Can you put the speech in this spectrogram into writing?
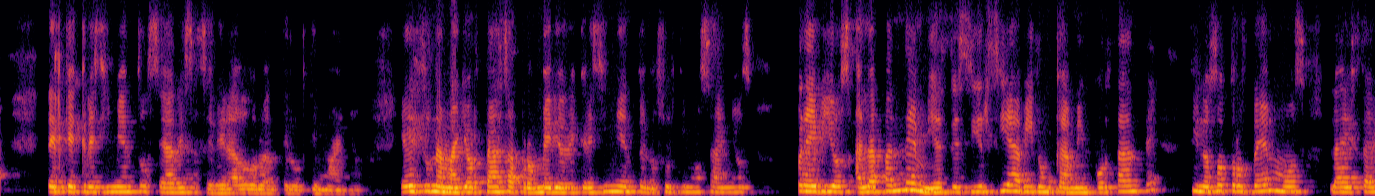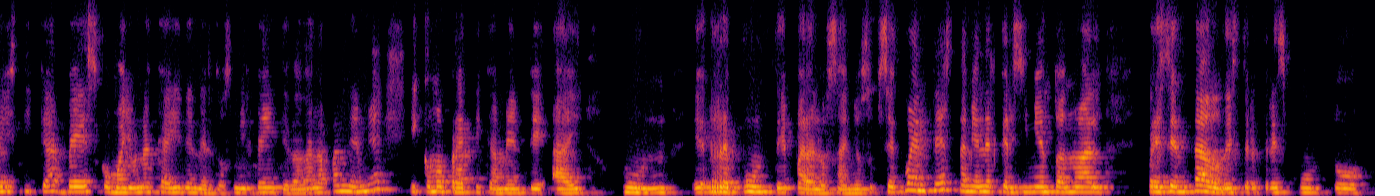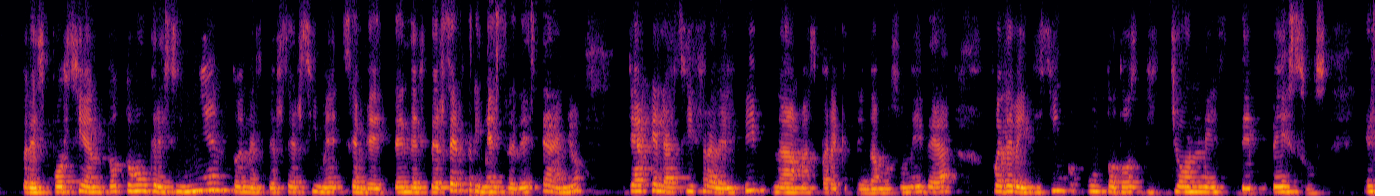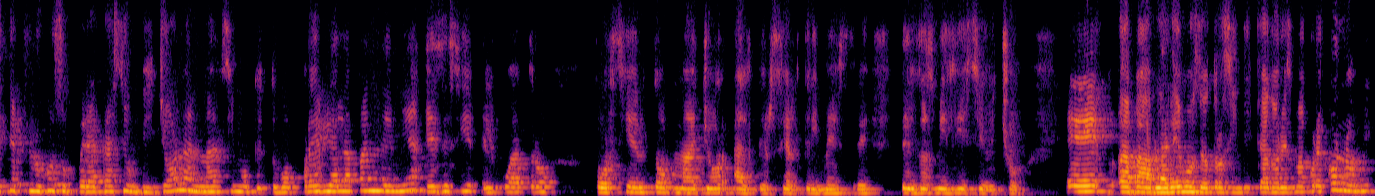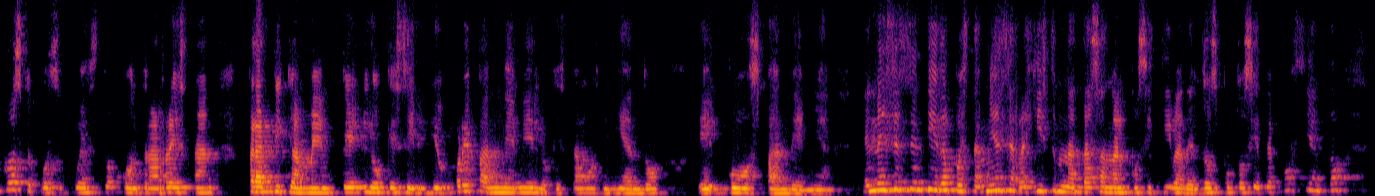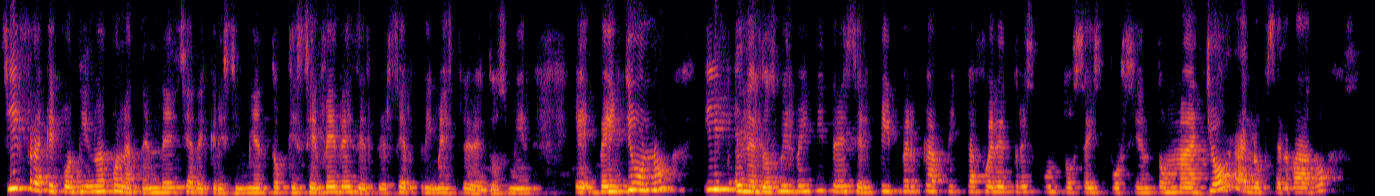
del que el crecimiento se ha desacelerado durante el último año. Es una mayor tasa promedio de crecimiento en los últimos años previos a la pandemia, es decir, sí ha habido un cambio importante. Si nosotros vemos la estadística, ves cómo hay una caída en el 2020 dada la pandemia y cómo prácticamente hay un eh, repunte para los años subsecuentes. También el crecimiento anual presentado de este 3.3% tuvo un crecimiento en el, tercer en el tercer trimestre de este año, ya que la cifra del PIB, nada más para que tengamos una idea, fue de 25.2 billones de pesos. Este flujo supera casi un billón al máximo que tuvo previo a la pandemia, es decir, el 4% mayor al tercer trimestre del 2018. Eh, hablaremos de otros indicadores macroeconómicos que, por supuesto, contrarrestan prácticamente lo que se vivió pre-pandemia y lo que estamos viviendo eh, post-pandemia. En ese sentido, pues también se registra una tasa anual positiva del 2.7%, cifra que continúa con la tendencia de crecimiento que se ve desde el tercer trimestre del 2021 y en el 2023 el PIB per cápita fue de 3.6% mayor al observado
